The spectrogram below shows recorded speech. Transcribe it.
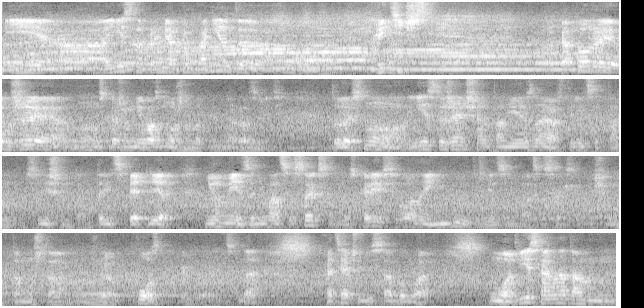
И а, есть, например, компоненты ну, критические, которые уже, ну, скажем, невозможно, например, развить. То есть, ну, если женщина, там, я не знаю, в 30, там, с лишним, там, 35 лет не умеет заниматься сексом, ну, скорее всего, она и не будет уметь заниматься сексом. Почему? Потому что уже поздно, как говорится, да? Хотя чудеса бывают. Вот, если она там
